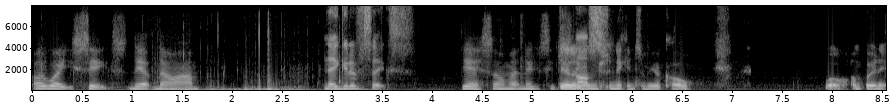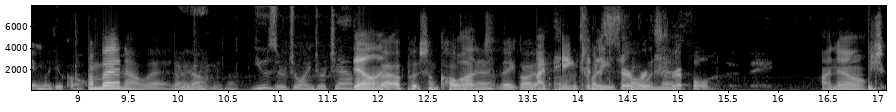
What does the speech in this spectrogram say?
Oh, wait, six. Yep, now I am. Negative 6. Yes, I'm at negative Dylan, six. I'm just nicking some of your coal. Well, I'm putting it in with your coal. I'm there now, where? There we go. we go. User joined your channel. Right, Dylan, I put some coal What? in there. There you go. my I ping to the server coal in there. tripled. I know. Could, you,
